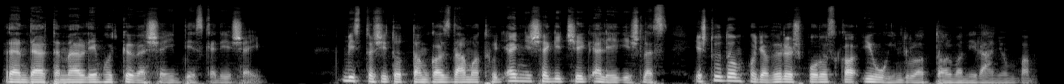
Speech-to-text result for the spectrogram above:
rendelte mellém, hogy kövesse intézkedéseim. Biztosítottam gazdámat, hogy ennyi segítség elég is lesz, és tudom, hogy a vörös poroszka jó indulattal van irányomban.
